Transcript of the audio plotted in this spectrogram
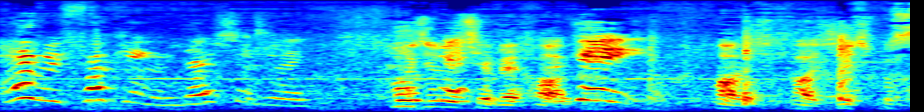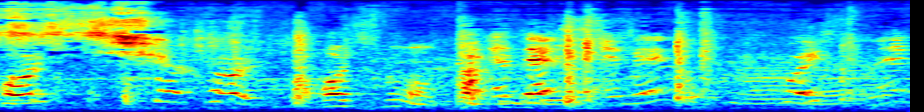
every fucking. They're so good. Pójdziemy do ciebie, chodź. Okay. Chodź, chodź, chodź po Horse, horse, horse. Chodź tu. Tak. And then, and then, where's, and then,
